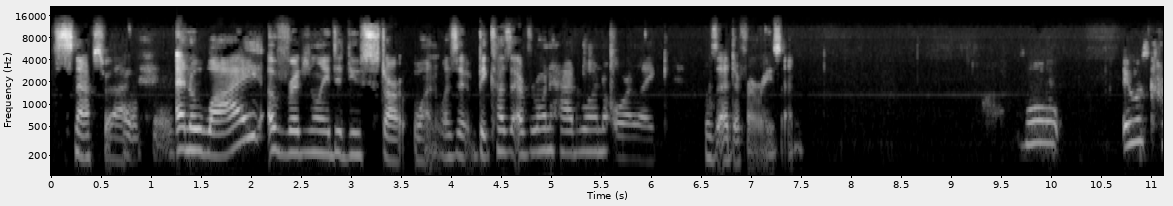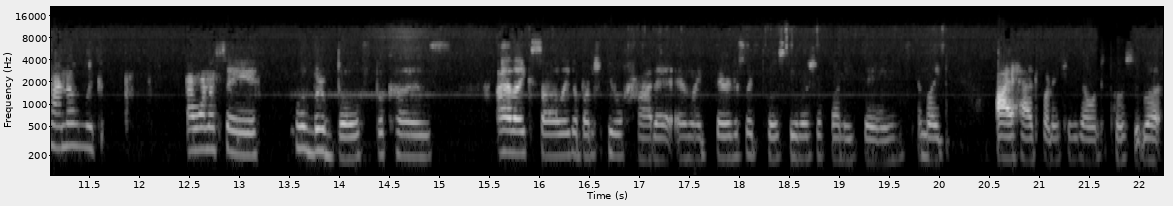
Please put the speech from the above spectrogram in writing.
Snaps for that. And why originally did you start one? Was it because everyone had one or like was it a different reason? Well, it was kind of like I want to say a little bit of both because I like saw like a bunch of people had it and like they're just like posting a bunch of funny things and like I had funny things I wanted to post it, but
